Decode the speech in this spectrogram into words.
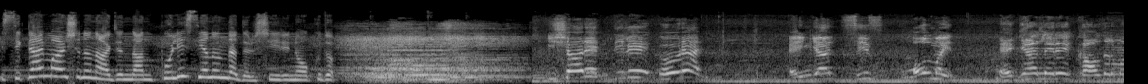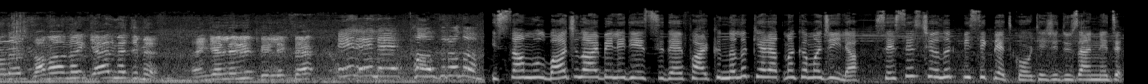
İstiklal Marşı'nın ardından polis yanındadır şiirini okudu. İşaret dili öğren. Engelsiz olmayın. Engelleri kaldırmanın Zamanı gelmedi mi? Engelleri birlikte El ele kaldıralım. İstanbul Bağcılar Belediyesi de farkındalık yaratmak amacıyla sessiz çığlık bisiklet korteji düzenledi.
